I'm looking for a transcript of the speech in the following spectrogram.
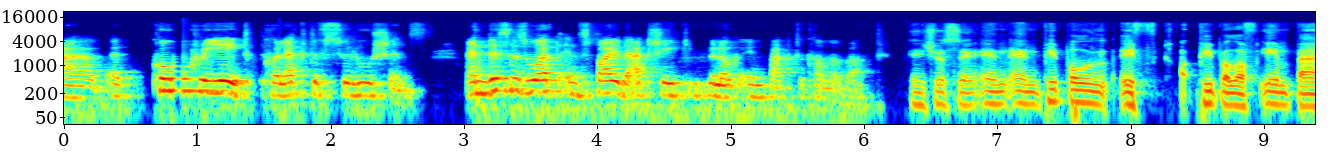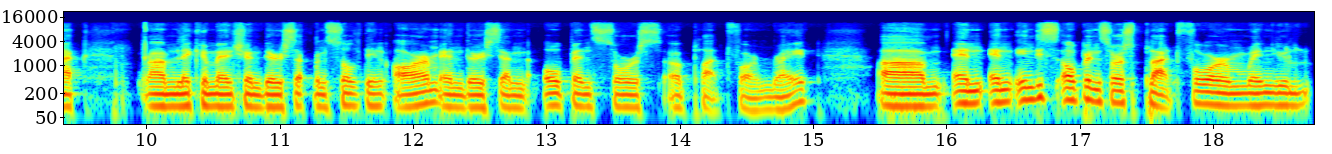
uh, co-create collective solutions. And this is what inspired actually people of impact to come about. Interesting. And and people, if people of impact, um, like you mentioned, there's a consulting arm and there's an open source uh, platform, right? Um, and and in this open source platform when you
